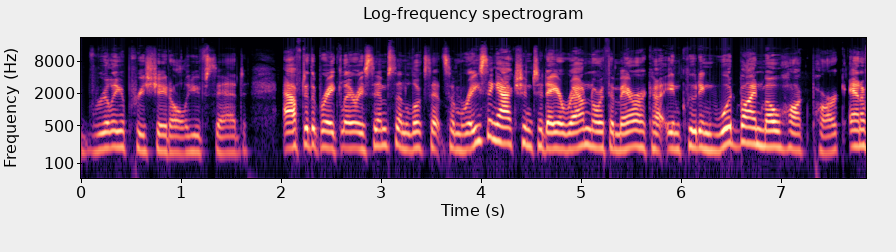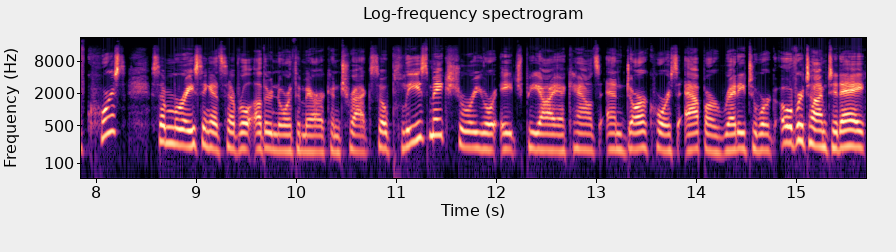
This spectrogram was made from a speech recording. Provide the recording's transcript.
Really appreciate all you've said. After the break, Larry Simpson looks at some racing action today around North America, including Woodbine Mohawk Park, and of course, some racing at several other North American tracks. So please make sure your HPI accounts and Dark Horse app are ready to work overtime today.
